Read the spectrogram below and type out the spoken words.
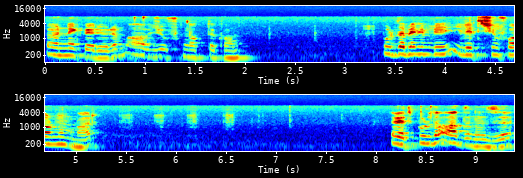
Örnek veriyorum avcıufuk.com Burada benim bir iletişim formum var. Evet burada adınızı,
